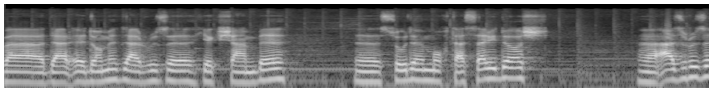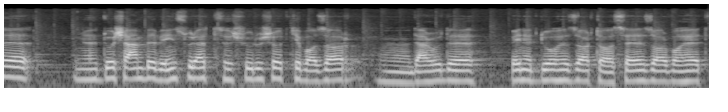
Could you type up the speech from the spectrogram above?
و در ادامه در روز یک شنبه سود مختصری داشت. از روز دوشنبه به این صورت شروع شد که بازار در حدود بین 2000 تا 3000 واحد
